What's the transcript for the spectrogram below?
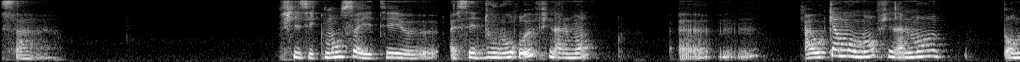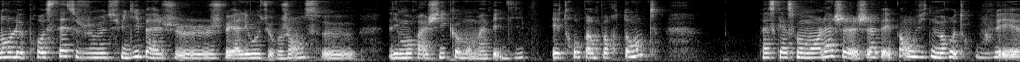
ça, Physiquement, ça a été euh, assez douloureux finalement. Euh, à aucun moment finalement, pendant le process, je me suis dit bah, je, vais aller aux urgences. L'hémorragie, comme on m'avait dit, est trop importante. Parce qu'à ce moment-là, je n'avais pas envie de me retrouver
